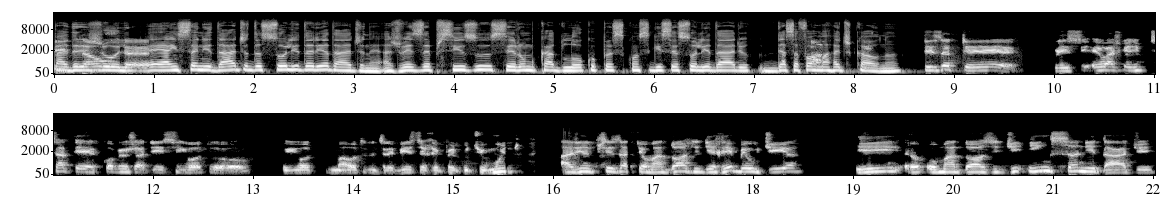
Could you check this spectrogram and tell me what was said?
Padre então, Júlio, é... é... a insanidade da solidariedade, né? Às vezes é preciso ser um bocado louco para se conseguir ser solidário dessa forma ah, radical, não? Precisa ter, eu acho que a gente precisa ter, como eu já disse em outro, em outro, uma outra entrevista repercutiu muito, a gente precisa ter uma dose de rebeldia e uma dose de insanidade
